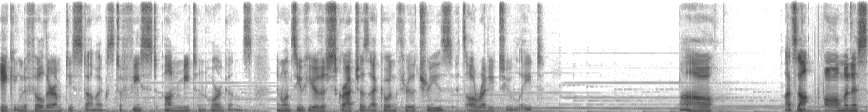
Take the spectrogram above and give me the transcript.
aching to fill their empty stomachs, to feast on meat and organs. And once you hear the scratches echoing through the trees, it's already too late. Oh. That's not ominous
